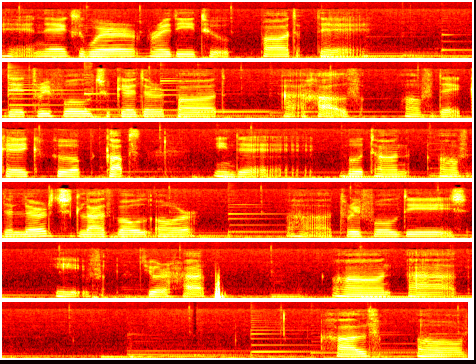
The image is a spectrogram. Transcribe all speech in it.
Uh, next we're ready to put the the trifle together put a half of the cake cup, cups in the bottom of the large glass bowl or uh, a trifle dish if you have on a half of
